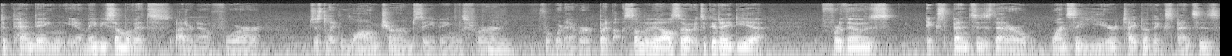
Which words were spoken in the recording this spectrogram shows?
depending you know maybe some of it's i don't know for just like long-term savings for for whatever. But some of it also it's a good idea for those expenses that are once a year type of expenses.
